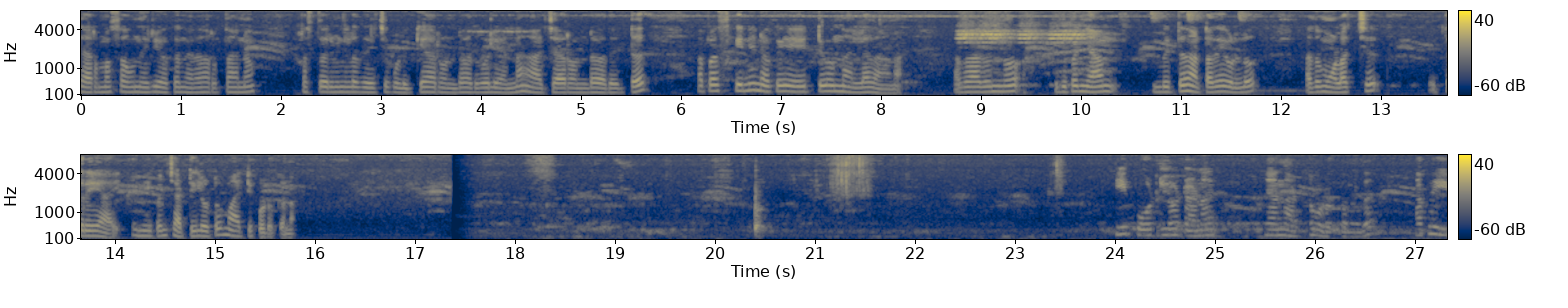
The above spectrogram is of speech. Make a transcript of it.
ചർമ്മ സൗന്ദര്യമൊക്കെ നിലനിർത്താനും കസ്തൂരി മഞ്ഞൾ തേച്ച് കുളിക്കാറുണ്ട്. അതുപോലെ എണ്ണ കാച്ചാറുണ്ട് അതിട്ട്. അപ്പോൾ സ്കിന്നിനൊക്കെ ഏറ്റവും നല്ലതാണ്. അപ്പോൾ അതൊന്ന് ഇതിപ്പം ഞാൻ വിട്ട് നട്ടതേ ഉള്ളൂ. അത് മുളച്ച് ഇത്രയായി. ഇനിയിപ്പം ചട്ടിയിലോട്ട് മാറ്റി കൊടുക്കണം. ഈ പോട്ടിലോട്ടാണ് ഞാൻ നട്ടു കൊടുക്കുന്നത്. അപ്പോൾ ഈ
